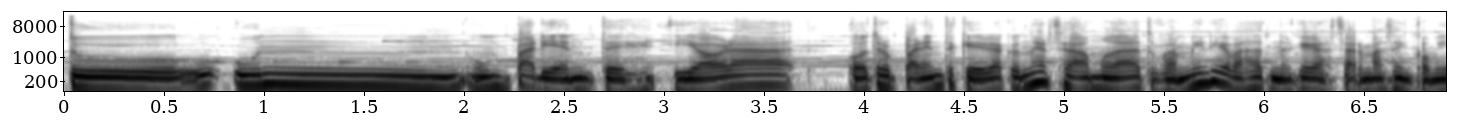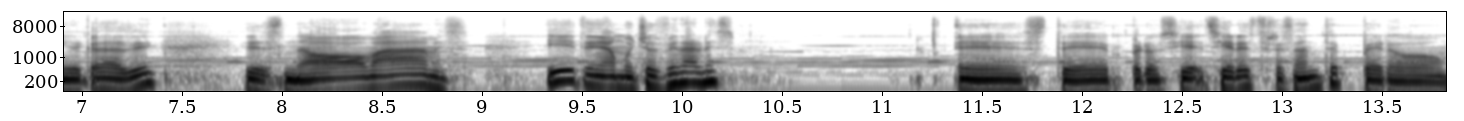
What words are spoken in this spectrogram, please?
tu un, un pariente y ahora otro pariente que vivía con él se va a mudar a tu familia vas a tener que gastar más en comida y cosas así. Y dices, no mames. Y tenía muchos finales. Este, pero sí, sí era estresante, pero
